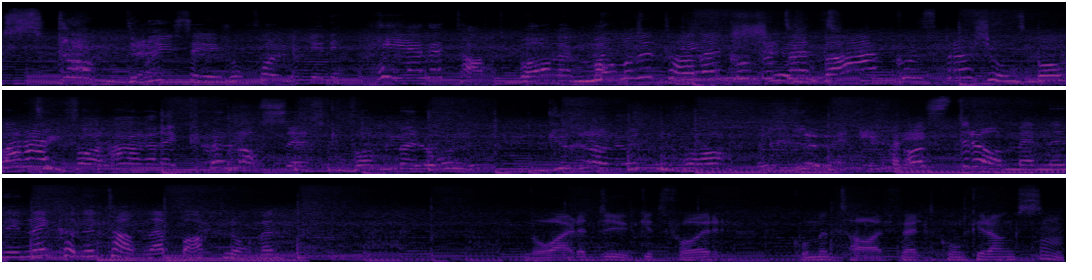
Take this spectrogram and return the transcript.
Skam deg! bryr seg ikke om folk i det hele tatt. Bare Nå må du ta deg en svær konspirasjonsbolle Fy her. faen, her er det klassisk vannmelon. Grønn utenpå, rød inni. Og stråmennene dine kan du ta med deg bak loven. Nå er det duket for kommentarfeltkonkurransen.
